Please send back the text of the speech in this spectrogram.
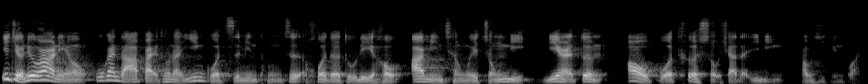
一九六二年，乌干达摆脱了英国殖民统治，获得独立后，阿明成为总理米尔顿·奥伯特手下的一名高级军官。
